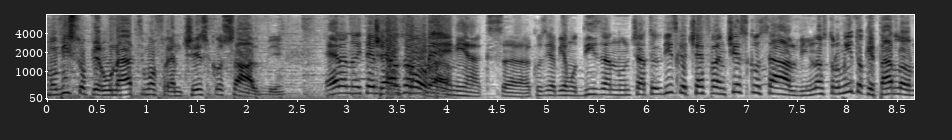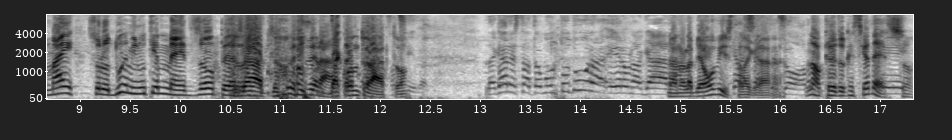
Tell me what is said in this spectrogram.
Abbiamo visto per un attimo Francesco Salvi. Erano i C'è 10,000 ancora? Maniacs, così abbiamo disannunciato il disco e c'è Francesco Salvi, il nostro mito che parla ormai solo due minuti e mezzo per esatto, per serata. da contratto. La gara è stata molto dura, era una gara. Ma non l'abbiamo vista la gara. No, credo che sia adesso.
